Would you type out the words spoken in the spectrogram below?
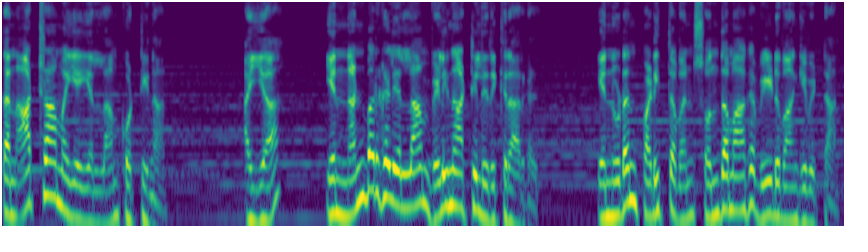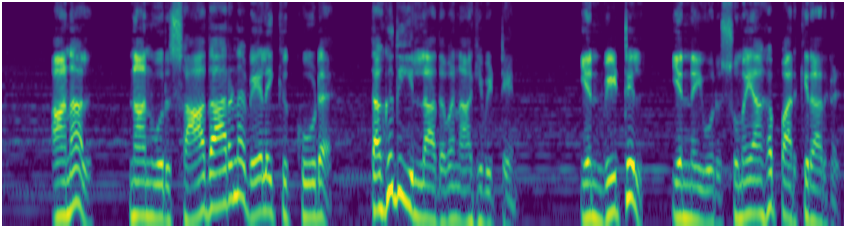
தன் ஆற்றாமையை எல்லாம் கொட்டினான். ஐயா என் நண்பர்கள் எல்லாம் வெளிநாட்டில் இருக்கிறார்கள். என்னுடன் படித்தவன் சொந்தமாக வீடு வாங்கிவிட்டான். ஆனால் நான் ஒரு சாதாரண வேலைக்கு கூட தகுதியில்லாதவன் ஆகிவிட்டேன். என் வீட்டில் என்னை ஒரு சுமையாக பார்க்கிறார்கள்.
